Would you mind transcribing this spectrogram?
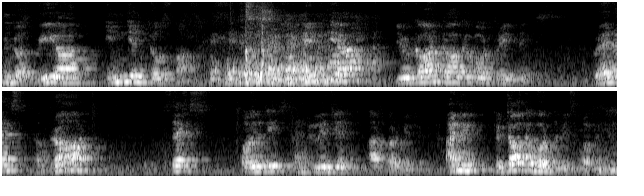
because we are Indian Toastmasters. In India, you can't talk about three things, whereas abroad, sex, politics, and religion are permitted. I mean, to talk about them is permitted.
